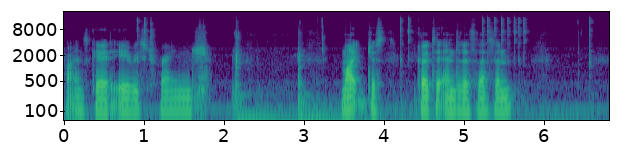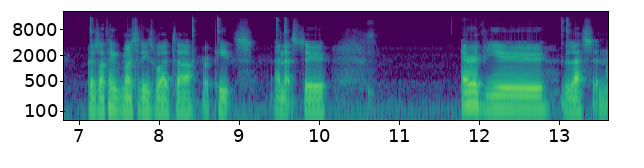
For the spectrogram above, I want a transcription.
Frightened, scared, eerie, strange. Might just go to the end of this lesson. Because I think most of these words are repeats. And let's do a review lesson.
